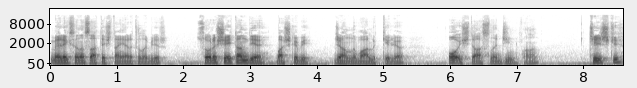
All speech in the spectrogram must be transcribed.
Melekse nasıl ateşten yaratılabilir? Sonra şeytan diye başka bir canlı varlık geliyor. O işte aslında cin falan. Çelişki,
